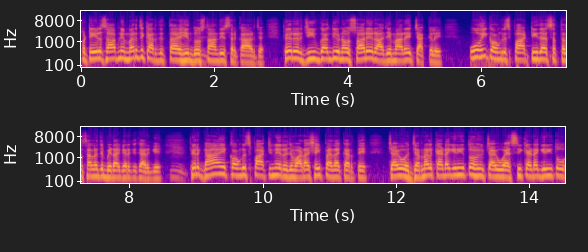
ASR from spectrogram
ਪਟੇਲ ਸਾਹਿਬ ਨੇ ਮਰਜ ਕਰ ਦਿੱਤਾ ਹਿੰਦੁਸਤਾਨ ਦੀ ਸਰਕਾਰ 'ਚ। ਫਿਰ ਰਾਜੀਵ ਗਾਂਧੀ ਉਹਨਾਂ ਸਾਰੇ ਰਾਜੇ ਮਾਰੇ ਚੱਕ ਲਏ। ਉਹੀ ਕਾਂਗਰਸ ਪਾਰਟੀ ਦਾ 70 ਸਾਲਾਂ 'ਚ ਬੇੜਾ ਗਰਕ ਕਰ ਗਏ। ਫਿਰ ਗਾਂ ਇਹ ਕਾਂਗਰਸ ਪਾਰਟੀ ਨੇ ਰਜਵਾੜਾ ਸ਼ਾਹੀ ਪੈਦਾ ਕਰਤੇ। ਚਾਹੇ ਉਹ ਜਰਨਲ ਕੈਟਾਗਰੀ ਤੋਂ ਹੋਵੇ, ਚਾਹੇ ਉਹ ਐਸਸੀ ਕੈਟਾਗਰੀ ਤੋਂ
